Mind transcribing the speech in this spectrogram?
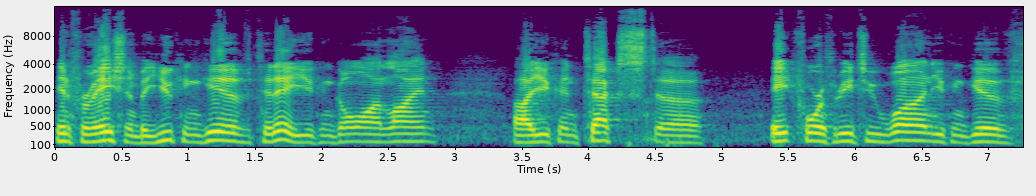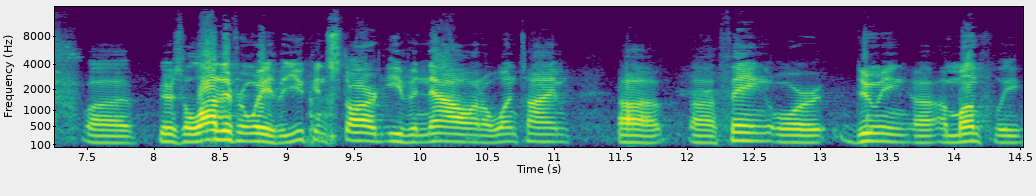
information, but you can give today. You can go online. Uh, you can text uh, 84321. You can give. Uh, there's a lot of different ways, but you can start even now on a one-time uh, uh, thing or doing uh, a monthly.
